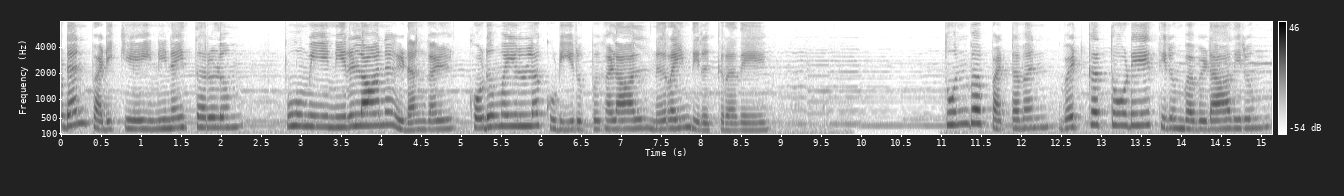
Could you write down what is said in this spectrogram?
உடன்படிக்கையை நினைத்தருளும். பூமியின் இருளான இடங்கள் கொடுமையுள்ள குடியிருப்புகளால் நிறைந்திருக்கிறதே. துன்பப்பட்டவன் வெட்கத்தோடே திரும்ப விடாதிரும்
